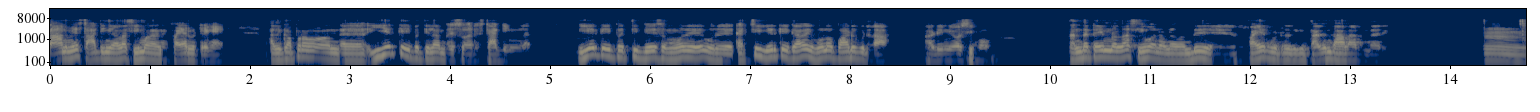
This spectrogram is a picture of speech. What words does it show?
நானுமே ஸ்டார்டிங்ல எல்லாம் சீமா ஃபயர் விட்டுருக்கேன். அதுக்கப்புறம் அந்த இயற்கை பத்தி எல்லாம் பேசுவாரு ஸ்டார்டிங்ல இயற்கை பத்தி பேசும்போது ஒரு கட்சி இயற்கைக்காக இவ்வளவு பாடுபடுதா அப்படின்னு யோசிப்போம். அந்த டைம்ல எல்லாம் அண்ணன் வந்து ஃபயர் விடுறதுக்கு தகுந்த ஆளா இருந்தாரு. உம்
